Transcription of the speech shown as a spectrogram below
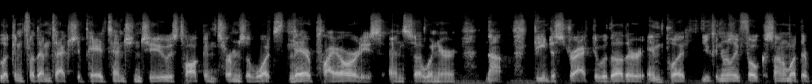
looking for them to actually pay attention to you is talk in terms of what's their priorities. And so when you're not being distracted with other input you can really focus on what their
